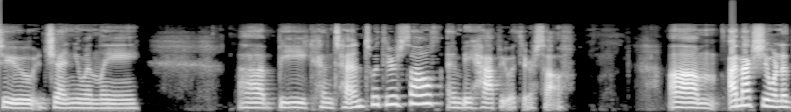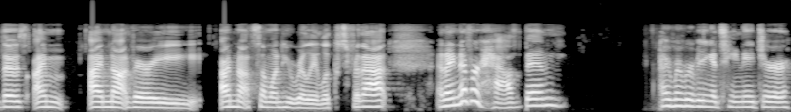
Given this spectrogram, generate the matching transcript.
to genuinely uh, be content with yourself and be happy with yourself. Um, I'm actually one of those. I'm I'm not very. I'm not someone who really looks for that, and I never have been. I remember being a teenager,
